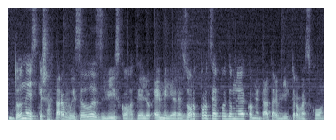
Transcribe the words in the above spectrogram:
Донецький шахтар виселили з львівського готелю Емілі Резорт. Про це повідомляє коментатор Віктор Васко.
